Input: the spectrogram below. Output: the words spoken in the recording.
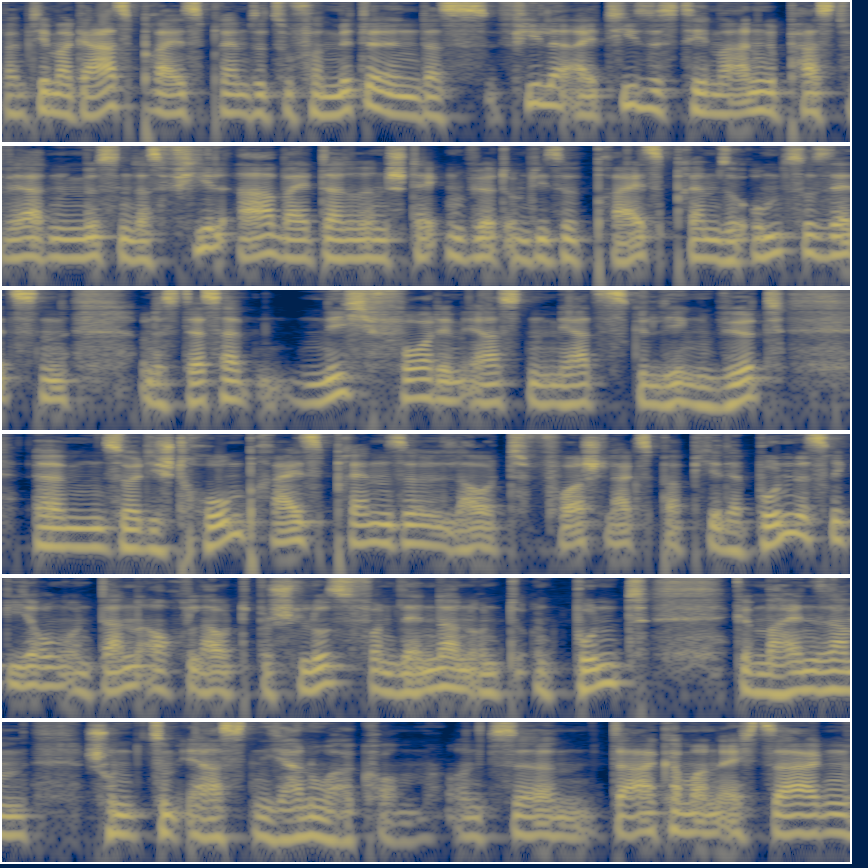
beim Thema Gaspreisbremse zu vermitteln, dass viele IT-Systeme angepasst werden müssen, dass viel Arbeit darin stecken wird, um diese Preisbremse umzusetzen und es deshalb nicht vor dem 1. März gelingen wird, ähm, soll die Strompreisbremse laut Vorschlagspapier der Bundesregierung und dann auch laut Beschluss von Ländern und, und Bund Bund gemeinsam schon zum 1. Januar kommen. Und ähm, da kann man echt sagen,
